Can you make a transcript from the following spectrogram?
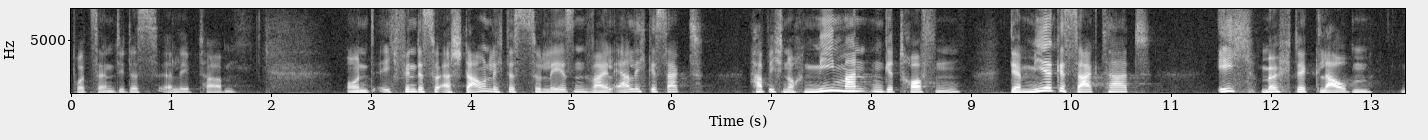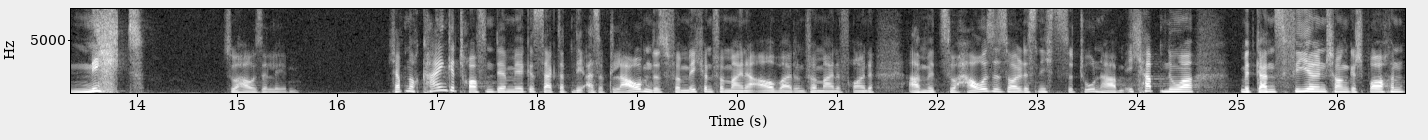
Prozent, die das erlebt haben. Und ich finde es so erstaunlich, das zu lesen, weil ehrlich gesagt habe ich noch niemanden getroffen, der mir gesagt hat, ich möchte Glauben nicht zu Hause leben. Ich habe noch keinen getroffen, der mir gesagt hat, nee, also Glauben, das ist für mich und für meine Arbeit und für meine Freunde, aber mit zu Hause soll das nichts zu tun haben. Ich habe nur mit ganz vielen schon gesprochen,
